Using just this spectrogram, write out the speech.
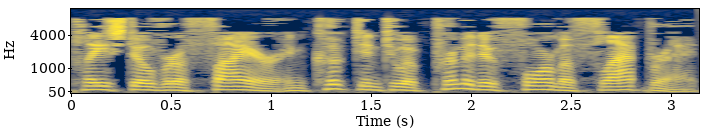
placed over a fire and cooked into a primitive form of flatbread.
